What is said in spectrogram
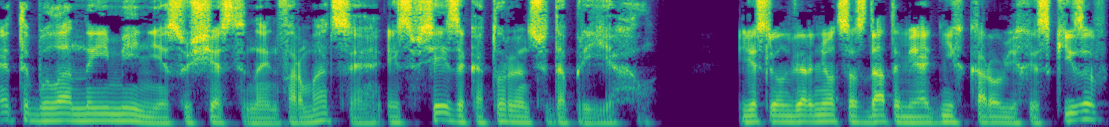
Это была наименее существенная информация из всей, за которой он сюда приехал. Если он вернется с датами одних коровьих эскизов,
